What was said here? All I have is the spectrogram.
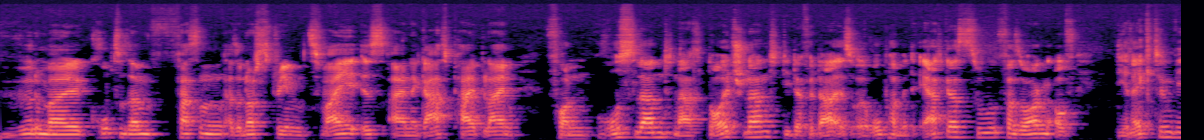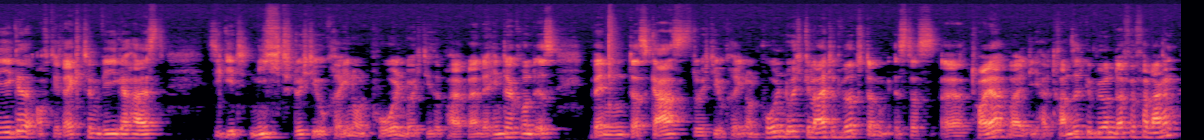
würde mal grob zusammenfassen, also Nord Stream 2 ist eine Gaspipeline von Russland nach Deutschland, die dafür da ist, Europa mit Erdgas zu versorgen auf direktem Wege. Auf direktem Wege heißt, sie geht nicht durch die Ukraine und Polen durch diese Pipeline. Der Hintergrund ist, wenn das Gas durch die Ukraine und Polen durchgeleitet wird, dann ist das äh, teuer, weil die halt Transitgebühren dafür verlangen.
